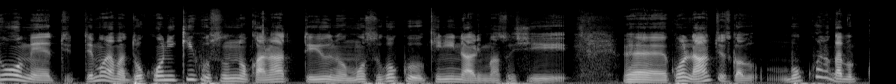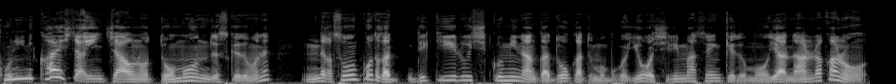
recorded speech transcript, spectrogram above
表明って言っても、やっぱどこに寄付すんのかなっていうのもすごく気になりますし、えー、これなんていうんですか、僕はなんか国に返したらいいんちゃうのって思うんですけどもね、だからそういうことができる仕組みなんかどうかっても僕はよう知りませんけども、いや、何らかの、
